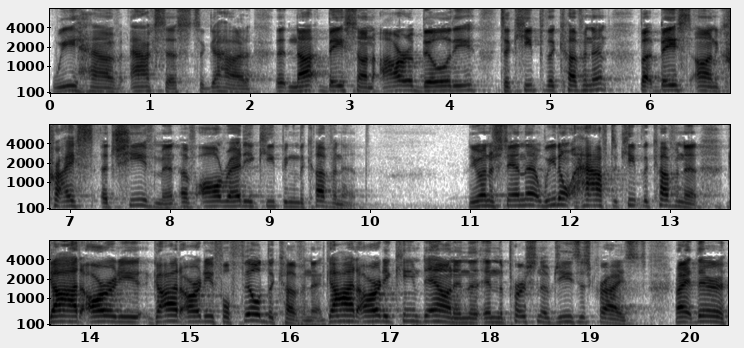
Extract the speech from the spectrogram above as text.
We have access to God that not based on our ability to keep the covenant, but based on Christ's achievement of already keeping the covenant. Do you understand that? We don't have to keep the covenant. God already, God already fulfilled the covenant. God already came down in the, in the person of Jesus Christ. Right? There,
